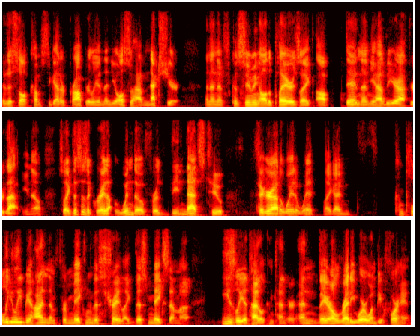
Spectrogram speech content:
if this all comes together properly. And then you also have next year. And then if consuming all the players like opt in, then you have the year after that, you know? So like this is a great window for the Nets to figure out a way to win. Like I'm completely behind them for making this trade. Like this makes them a, easily a title contender, and they already were one beforehand.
